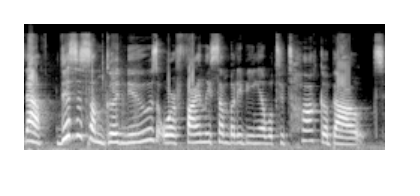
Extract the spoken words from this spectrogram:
Now, this is some good news, or finally somebody being able to talk about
